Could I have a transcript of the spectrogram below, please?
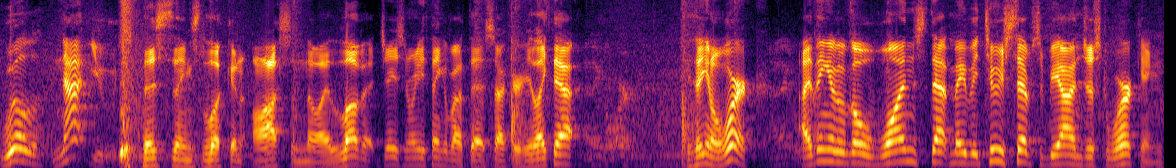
will not use. This thing's looking awesome though, I love it. Jason, what do you think about that sucker? You like that? I think it'll work. You think it'll work? I think it'll go one step, maybe two steps beyond just working.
